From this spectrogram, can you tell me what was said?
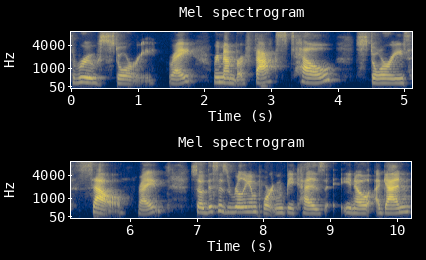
through story, right? Remember, facts tell, stories sell, right? So this is really important because, you know, again,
